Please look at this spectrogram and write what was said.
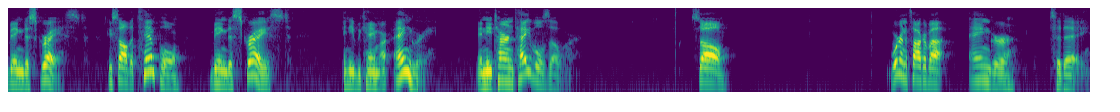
being disgraced. He saw the temple being disgraced and he became angry and he turned tables over. So, we're going to talk about anger today.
